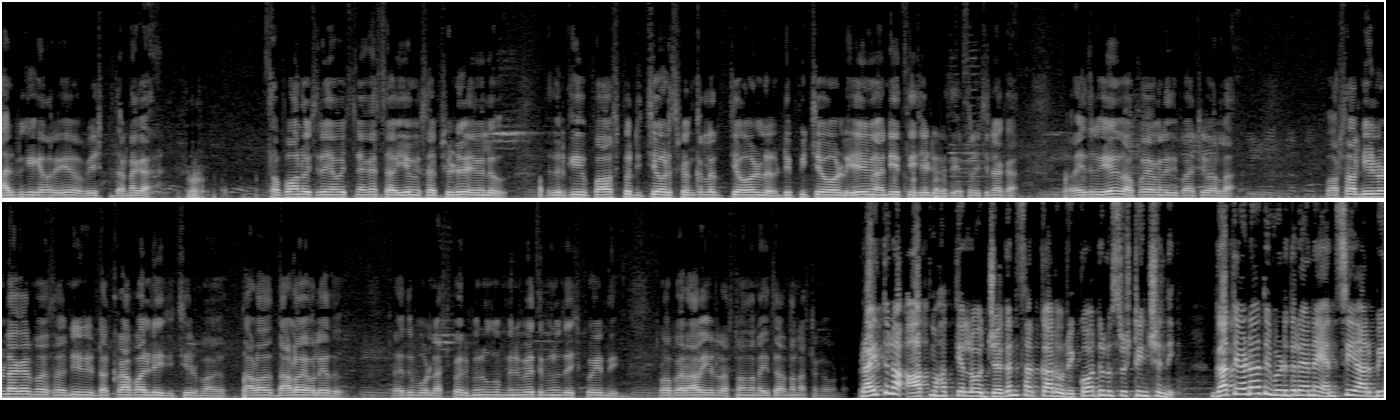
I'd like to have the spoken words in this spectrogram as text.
ఆర్బీకే కదా వేస్ట్ దండగా. తుఫాను వచ్చినా ఏమి వచ్చినా కానీ ఏమి సబ్సిడీలు ఏమీ లేవు. ఎదురికి పవర్ స్పీడ్ ఇచ్చేవాళ్ళు స్ప్రింక్లర్లు ఇచ్చేవాళ్ళు డిప్ ఇచ్చేవాళ్ళు ఏమి అన్నీ తీసేయడం ఇతను వచ్చినాక. రైతులకు ఏమి ఉపయోగం లేదు పార్టీ వల్ల. వర్షాలు నీళ్ళు ఉండగా నీళ్ళు క్రాప్ హాలిడేస్ ఇచ్చి మా దాడ దాడ ఇవ్వలేదు. రైతు బోర్డు నష్టపోయారు. మినుగు మినుమైతే మినుగు తెచ్చిపోయింది. రూపాయి రాలి ఏడు నష్టం ఉందని రైతు అంతా నష్టంగా ఉండదు రైతుల ఆత్మహత్యల్లో జగన్ సర్కారు రికార్డులు సృష్టించింది. గతేడాది విడుదలైన ఎన్సీఆర్బీ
